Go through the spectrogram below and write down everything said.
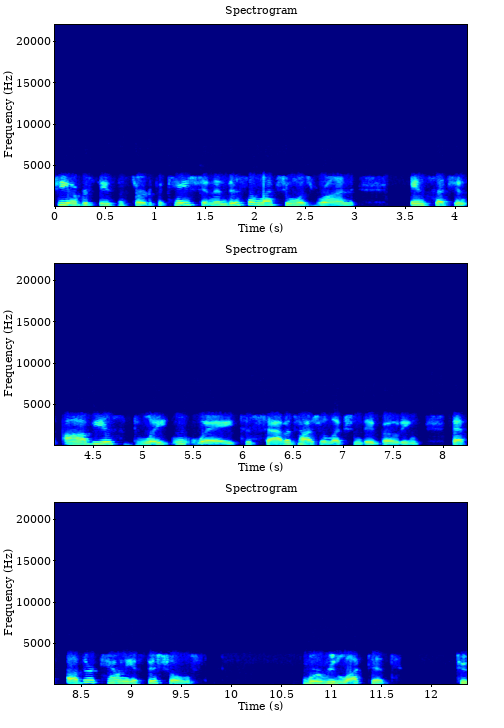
she oversees the certification. And this election was run in such an obvious, blatant way to sabotage election day voting that other county officials were reluctant to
